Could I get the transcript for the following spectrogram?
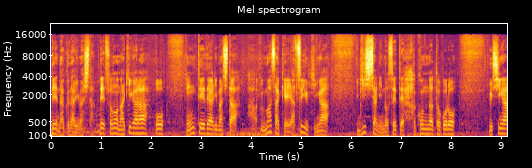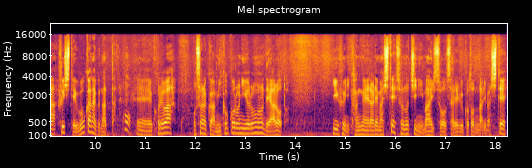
で亡くなりました。でその亡骸を門弟でありましたあ馬酒康之が牛車に乗せて運んだところ牛が伏して動かなくなった、えーこれはおそらくは御心によるものであろうというふうに考えられましてその地に埋葬されることになりまして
